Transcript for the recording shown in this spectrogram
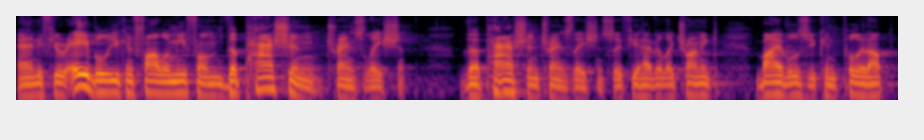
And if you're able, you can follow me from the Passion Translation. The Passion Translation. So if you have electronic Bibles, you can pull it up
